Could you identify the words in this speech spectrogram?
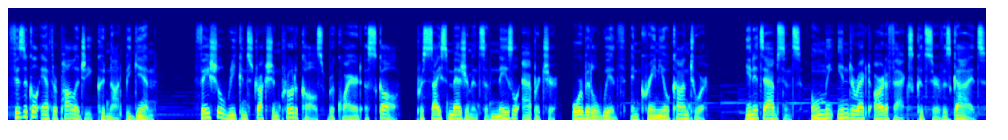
physical anthropology could not begin. Facial reconstruction protocols required a skull, precise measurements of nasal aperture, orbital width, and cranial contour. In its absence, only indirect artifacts could serve as guides.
